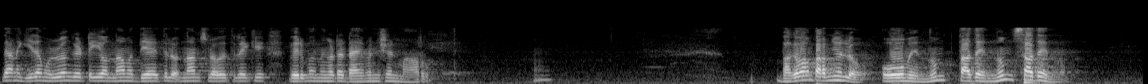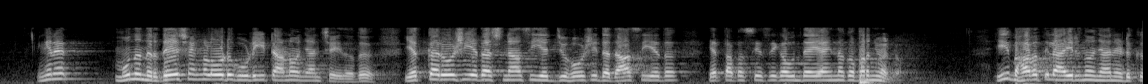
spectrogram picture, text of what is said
ഇതാണ് ഗീത മുഴുവൻ കേട്ട് ഈ ഒന്നാം അധ്യായത്തിൽ ഒന്നാം ശ്ലോകത്തിലേക്ക് വരുമ്പോൾ നിങ്ങളുടെ ഡയമെൻഷൻ മാറും. ഭഗവാൻ പറഞ്ഞല്ലോ ഓമെന്നും തതെന്നും സതെന്നും. ഇങ്ങനെ മൂന്ന് നിർദ്ദേശങ്ങളോട് കൂടിയിട്ടാണോ ഞാൻ ചെയ്തത്. യത് കരോഷി യത് അശ്നാസി യത് ജുഹോഷി ദദാസി യത് യത് തപസ്യസി കൗന്ദേയ എന്നൊക്കെ പറഞ്ഞുവല്ലോ. ഈ ഭാവത്തിലായിരുന്നോ ഞാൻ എടുക്ക്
